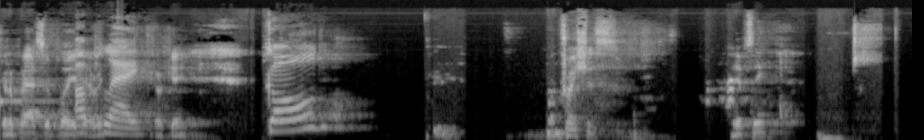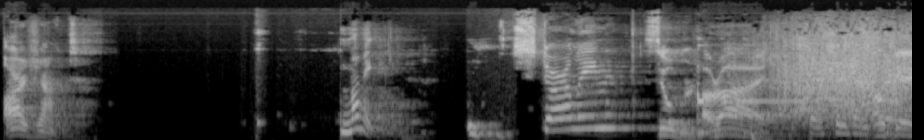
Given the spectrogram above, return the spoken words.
Gonna pass or play, I'll Debbie? play. Okay. Gold. Precious. Nipsey? Argent. money. Sterling. Silver. All right. Okay, should have done Okay.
